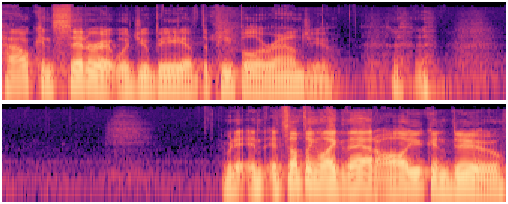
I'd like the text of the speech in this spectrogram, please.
How considerate would you be of the people around you? I mean, in, in something like that, all you can do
